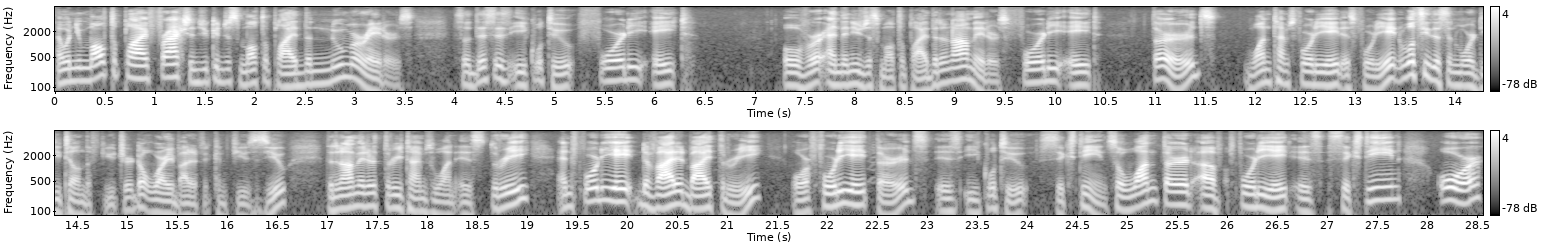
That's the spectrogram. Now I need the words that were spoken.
And when you multiply fractions, you can just multiply the numerators. So this is equal to 48 over, and then you just multiply the denominators. 48 thirds. 1 times 48 is 48. And we'll see this in more detail in the future. Don't worry about it if it confuses you. The denominator 3 times 1 is 3. And 48 divided by 3, or 48 thirds, is equal to 16. So 1 third of 48 is 16, or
